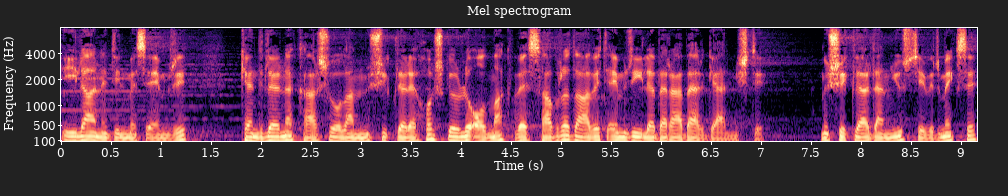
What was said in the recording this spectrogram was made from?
ilan edilmesi emri, kendilerine karşı olan müşriklere hoşgörülü olmak ve sabra davet emriyle beraber gelmişti. Müşriklerden yüz çevirmekse,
